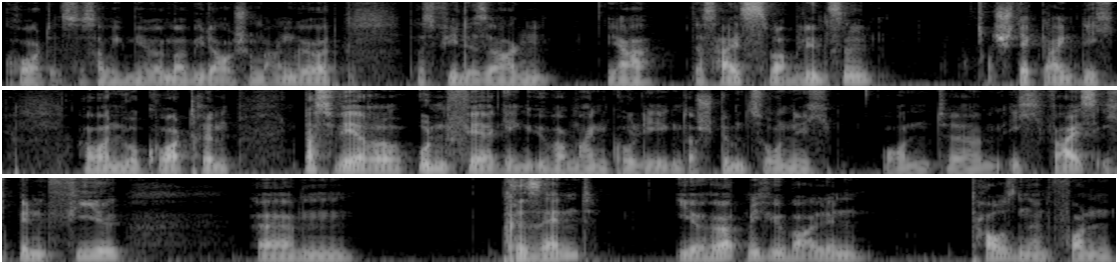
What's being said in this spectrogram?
Chord ist. Das habe ich mir immer wieder auch schon mal angehört, dass viele sagen, ja, das heißt zwar Blinzeln, steckt eigentlich aber nur Chord drin. Das wäre unfair gegenüber meinen Kollegen, das stimmt so nicht. Und ähm, ich weiß, ich bin viel ähm, präsent. Ihr hört mich überall in tausenden von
